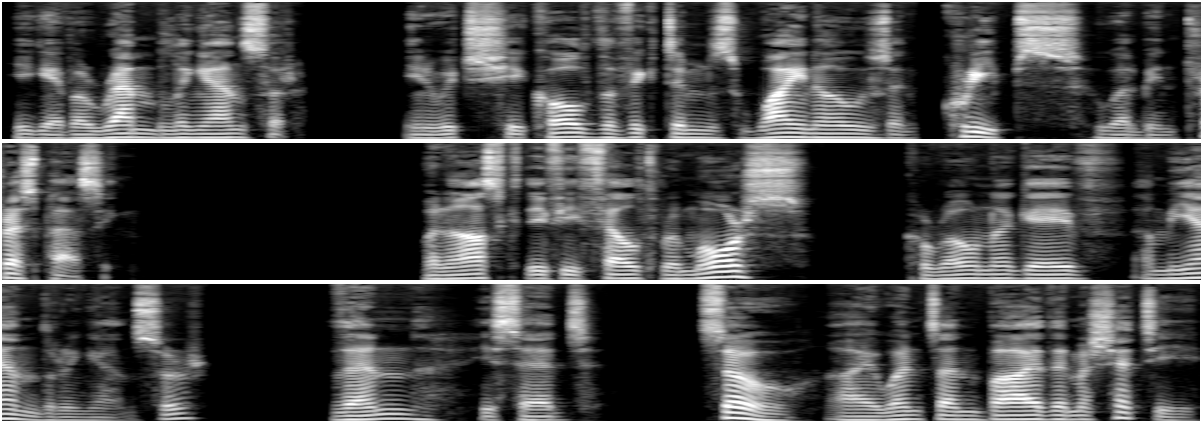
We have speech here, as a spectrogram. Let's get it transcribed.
he gave a rambling answer, in which he called the victims winos and creeps who had been trespassing. When asked if he felt remorse, Corona gave a meandering answer. Then he said, so I went and buy the machete,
